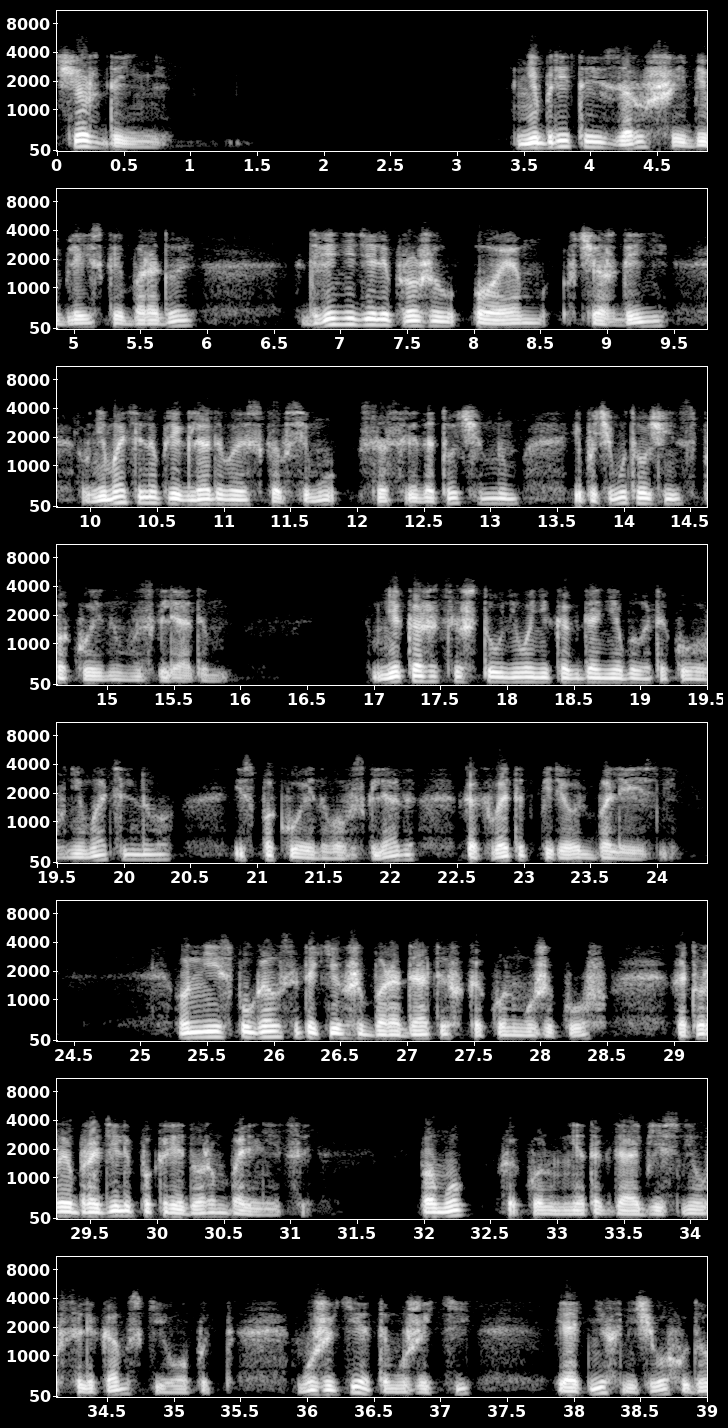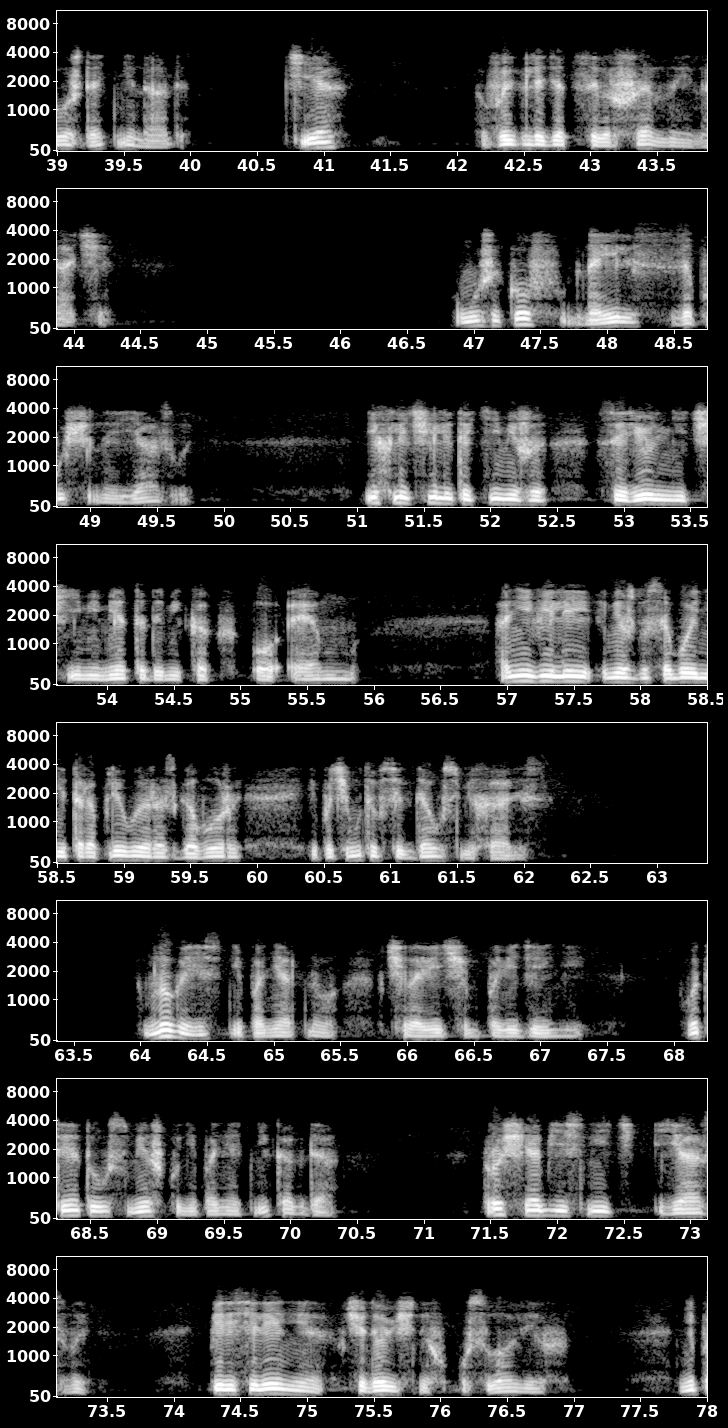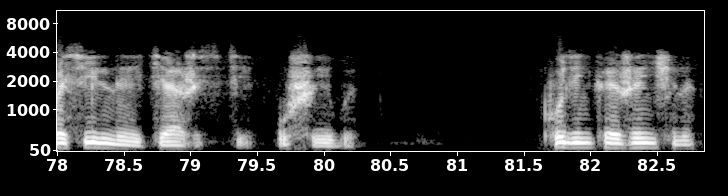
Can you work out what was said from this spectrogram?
Чердынь. Небритый, заросший библейской бородой, две недели прожил О.М. в Чердыне, внимательно приглядываясь ко всему сосредоточенным и почему-то очень спокойным взглядом. Мне кажется, что у него никогда не было такого внимательного и спокойного взгляда, как в этот период болезни. Он не испугался таких же бородатых, как он, мужиков, которые бродили по коридорам больницы. Помог, как он мне тогда объяснил, соликамский опыт. Мужики — это мужики, и от них ничего худого ждать не надо. Те выглядят совершенно иначе. У мужиков гноились запущенные язвы. Их лечили такими же цирюльничьими методами, как ОМ. Они вели между собой неторопливые разговоры и почему-то всегда усмехались. Много есть непонятного в человечьем поведении. Вот и эту усмешку не понять никогда. Проще объяснить язвы, переселение в чудовищных условиях, непосильные тяжести, ушибы. Худенькая женщина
